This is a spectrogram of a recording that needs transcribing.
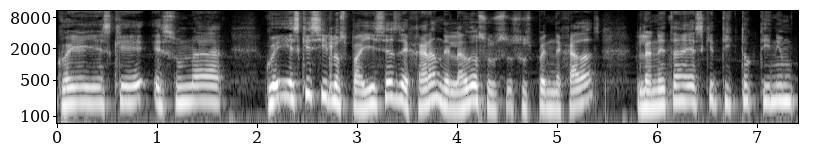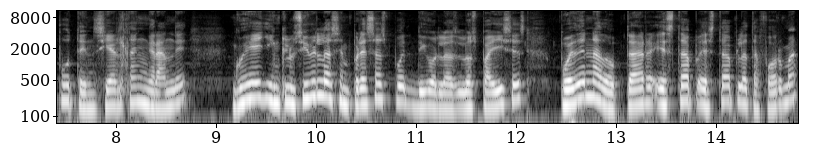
güey, es que es una... Güey, es que si los países dejaran de lado sus, sus pendejadas, la neta es que TikTok tiene un potencial tan grande. Güey, inclusive las empresas, pues, digo, los países pueden adoptar esta, esta plataforma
